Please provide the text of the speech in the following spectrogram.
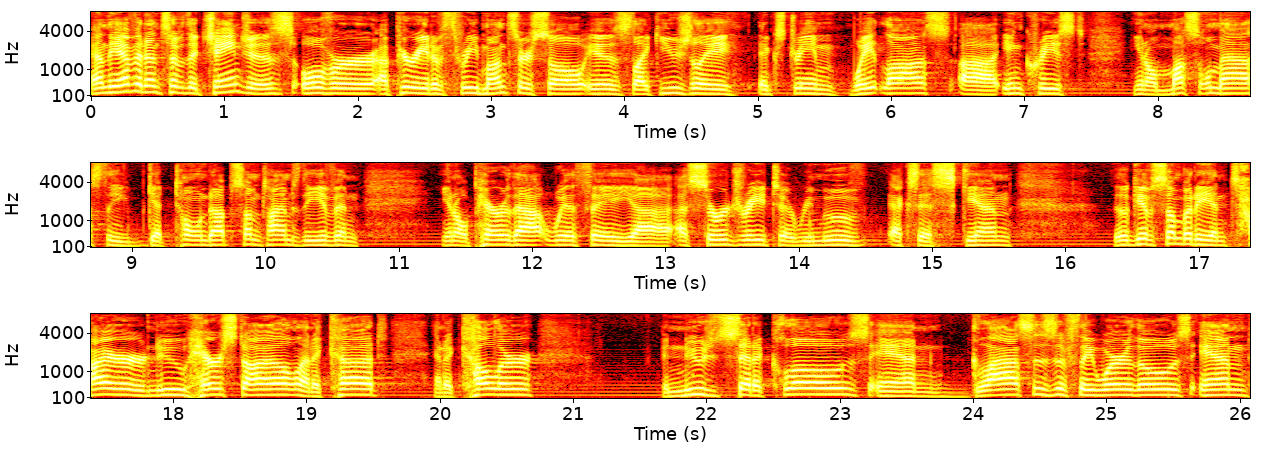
And the evidence of the changes over a period of three months or so is like usually extreme weight loss, uh, increased, you know, muscle mass. They get toned up. Sometimes they even, you know, pair that with a, uh, a surgery to remove excess skin. They'll give somebody entire new hairstyle and a cut and a color, a new set of clothes and glasses if they wear those, and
